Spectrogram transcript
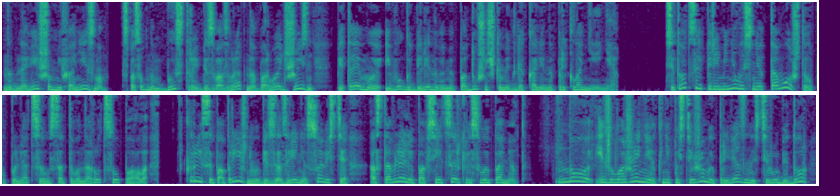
над новейшим механизмом, способным быстро и безвозвратно оборвать жизнь, питаемую его гобеленовыми подушечками для коленопреклонения. Ситуация переменилась не от того, что популяция усатого народца упала. Крысы по-прежнему без зазрения совести оставляли по всей церкви свой помет. Но из уважения к непостижимой привязанности Руби Дор –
